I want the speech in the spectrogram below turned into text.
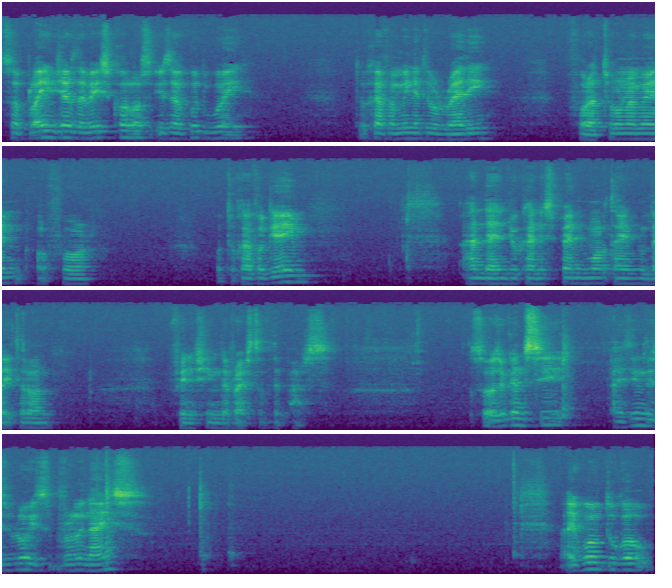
So applying just the base colors is a good way to have a miniature ready for a tournament or for or to have a game and then you can spend more time later on finishing the rest of the parts so as you can see I think this blue is really nice I want to go.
